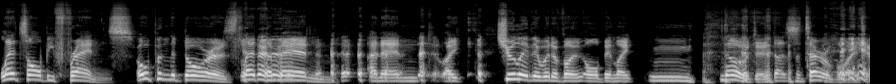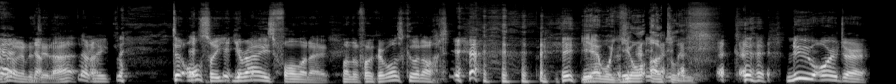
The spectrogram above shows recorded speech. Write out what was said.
"Let's all be friends. Open the doors. Let them in." and then like, surely they would have all been like, mm, "No, dude, that's a terrible idea. Yeah, We're not going to no, do that." No, no. Like, Also, your eye's falling out, motherfucker. What's going on? yeah, well, you're ugly. New order.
